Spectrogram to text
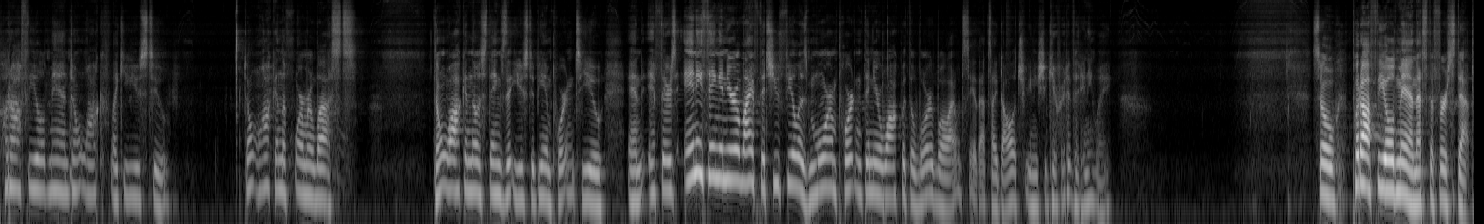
put off the old man. Don't walk like you used to. Don't walk in the former lusts. Don't walk in those things that used to be important to you. And if there's anything in your life that you feel is more important than your walk with the Lord, well, I would say that's idolatry and you should get rid of it anyway. So put off the old man. That's the first step.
